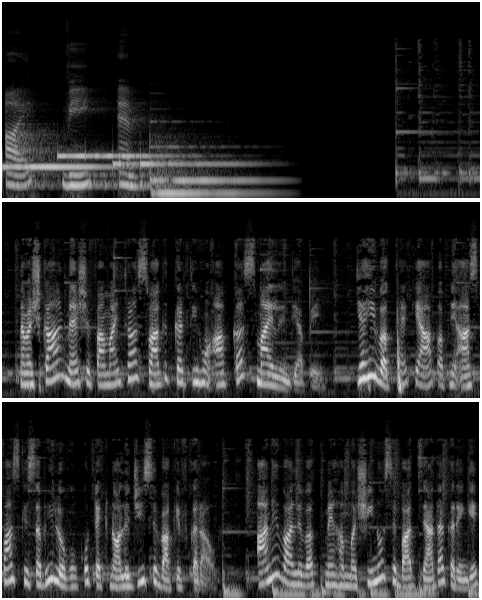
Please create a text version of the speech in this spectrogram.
I वी एम नमस्कार, मैं शिफा माइत्रा, स्वागत करती हूँ आपका स्माइल इंडिया पे। यही वक्त है कि आप अपने आसपास के सभी लोगों को टेक्नोलॉजी से वाकिफ कराओ। आने वाले वक्त में हम मशीनों से बात ज़्यादा करेंगे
